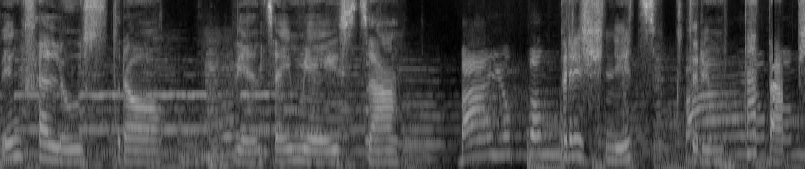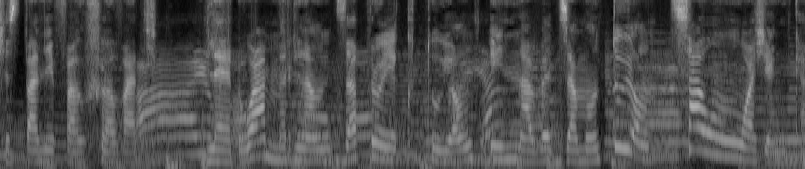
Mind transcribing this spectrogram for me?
Większe lustro, więcej miejsca. Prysznic, którym tata przestanie fałszować. Leroy Merlin zaprojektują i nawet zamontują całą łazienkę.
